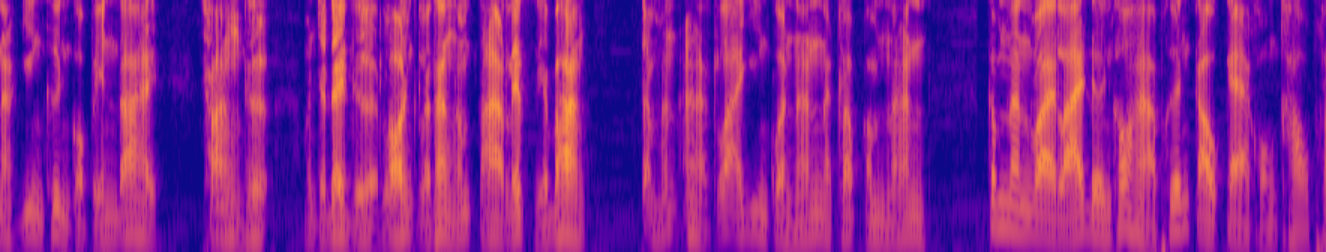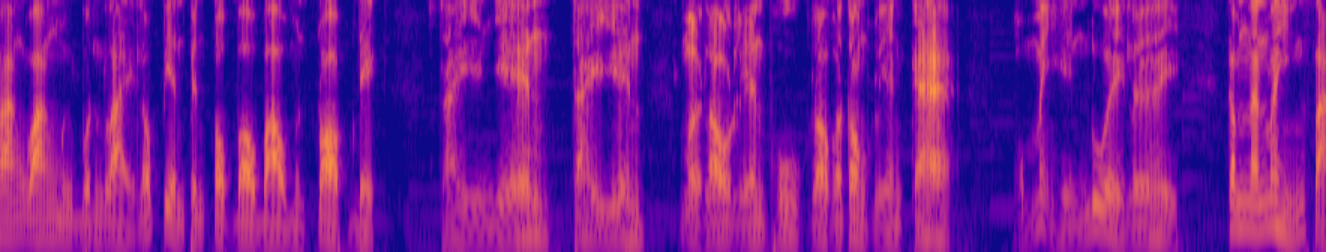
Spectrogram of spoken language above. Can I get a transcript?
หนักยิ่งขึ้นก็เป็นได้ ช่างเถอะ มันจะได้เดือดร้อนกระทั่งน้ำตาเล็ดเสียบ้าง แต่มันอาจร้ายยิ่งกว่านั้นนะครับกำนันกำนันวายร้ายเดินเข้าหาเพื่อนเก่าแก่ของเขาพลางวางมือบนไหล่แล้วเปลี่ยนเป็นตบเบาๆเหมือนปลอบเด็ก ใจเย็นๆใจเย็น เมื่อเราเรียนผูกเราก็ต้องเรียนแก้ ผมไม่เห็นด้วยเลย กำนันมหิงสา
